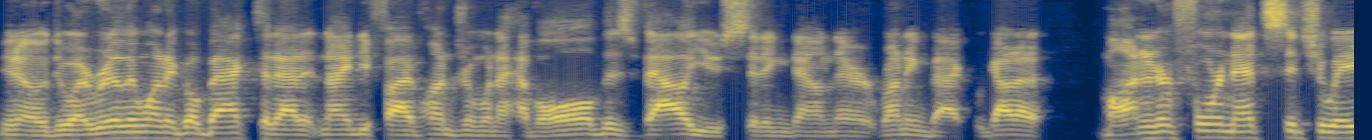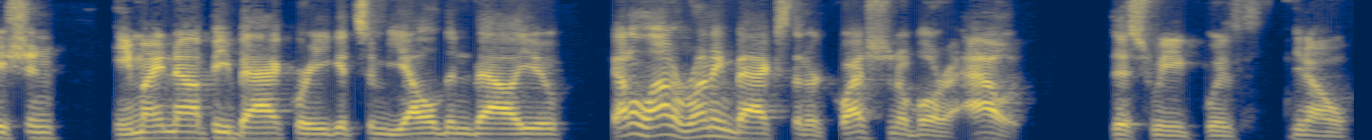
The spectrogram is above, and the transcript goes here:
You know, do I really want to go back to that at 9,500 when I have all this value sitting down there at running back? We got to monitor Fournette's situation. He might not be back where you get some Yeldon value. Got a lot of running backs that are questionable or out this week with, you know,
